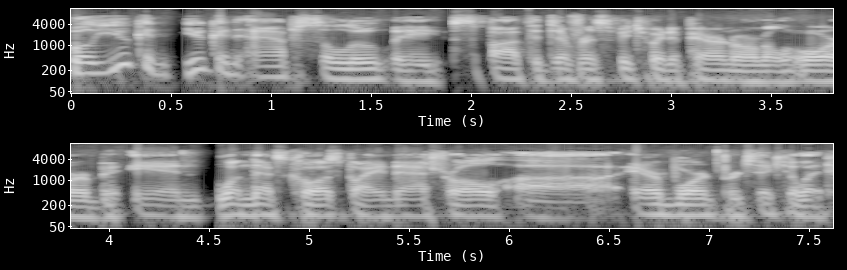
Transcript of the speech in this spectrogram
Well, you can you can absolutely spot the difference between a paranormal orb and one that's caused by a natural uh, airborne particulate.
